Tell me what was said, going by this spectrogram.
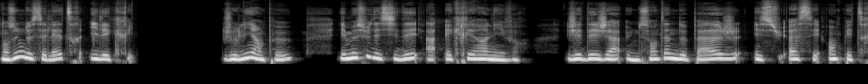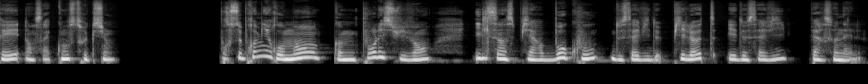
Dans une de ses lettres, il écrit Je lis un peu et me suis décidé à écrire un livre. J'ai déjà une centaine de pages et suis assez empêtré dans sa construction. Pour ce premier roman, comme pour les suivants, il s'inspire beaucoup de sa vie de pilote et de sa vie personnel.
